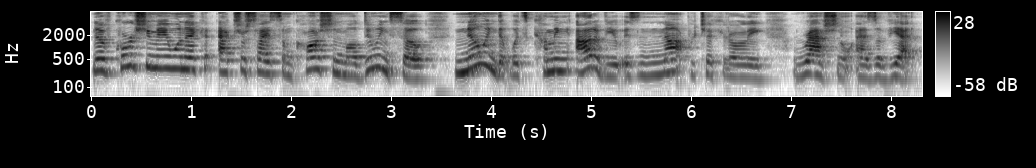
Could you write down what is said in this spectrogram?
Now, of course, you may want to exercise some caution while doing so, knowing that what's coming out of you is not particularly rational as of yet.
